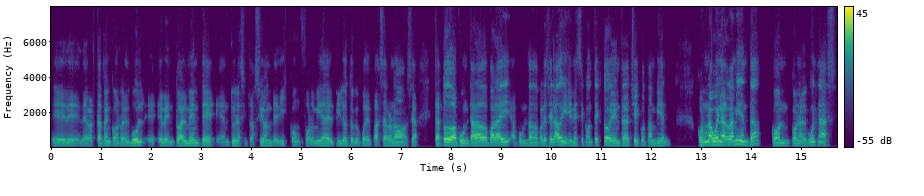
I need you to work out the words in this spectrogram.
eh, de, Verstappen con Red Bull, eh, eventualmente ante una situación de disconformidad del piloto que puede pasar o no, o sea, está todo apuntalado para ahí, apuntando para ese lado y en ese contexto entra Checo también con una buena herramienta, con, con algunas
